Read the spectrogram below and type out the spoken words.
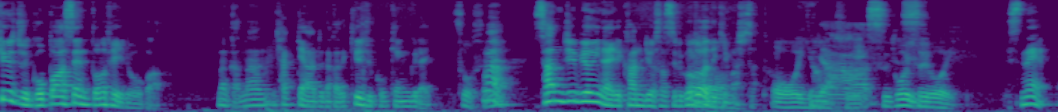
95%のフェイルオーバー。なんか何100件ある中で95件ぐらいそうですね。は30秒以内で完了させることができましたと。多い話。いやーすごい。すごい。ですね。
